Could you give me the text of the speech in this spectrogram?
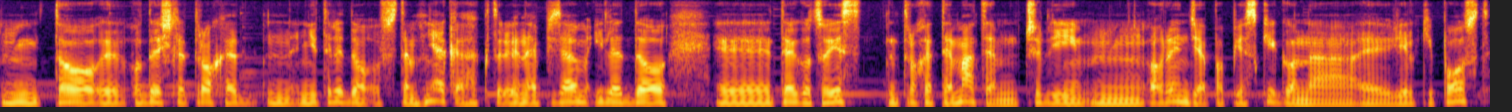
mm, to y, odeślę trochę mm, nie tyle do wstępniaka, który napisałem, ile do y, tego, co jest trochę tematem, czyli mm, orędzia papieskiego na e, Wielki Post.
